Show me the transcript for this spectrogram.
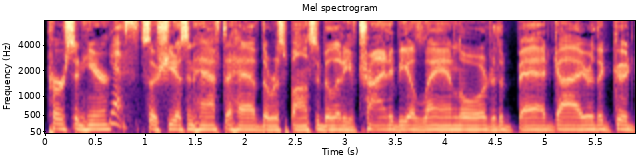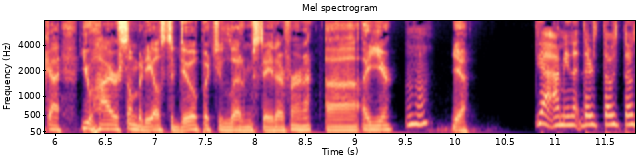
person here? Yes. So she doesn't have to have the responsibility of trying to be a landlord or the bad guy or the good guy. You hire somebody else to do it, but you let them stay there for an, uh, a year? Mm-hmm. Yeah. Yeah, I mean, there's those those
